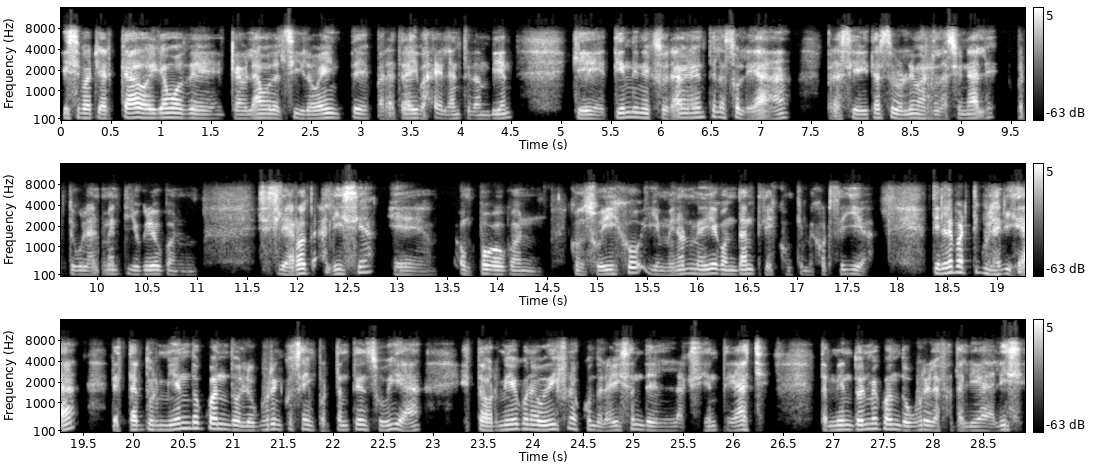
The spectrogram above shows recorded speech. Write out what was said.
ese patriarcado, digamos, de que hablamos del siglo XX, para atrás y para adelante también, que tiende inexorablemente a la soledad, ¿ah? para así evitarse problemas relacionales, particularmente yo creo con Cecilia Roth, Alicia, eh, un poco con, con, su hijo y en menor medida con Dante, que es con quien mejor se lleva. Tiene la particularidad de estar durmiendo cuando le ocurren cosas importantes en su vida. Está dormido con audífonos cuando le avisan del accidente H. También duerme cuando ocurre la fatalidad de Alicia.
